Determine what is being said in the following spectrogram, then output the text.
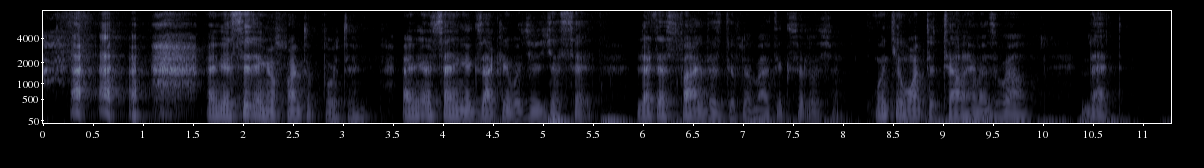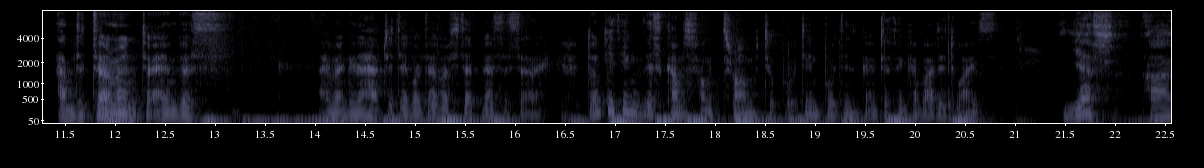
and you're sitting in front of Putin, and you're saying exactly what you just said. Let us find this diplomatic solution. Wouldn't you want to tell him as well that I'm determined to end this, and we're going to have to take whatever step necessary? Don't you think this comes from Trump to Putin? Putin's going to think about it twice? Yes. Uh,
